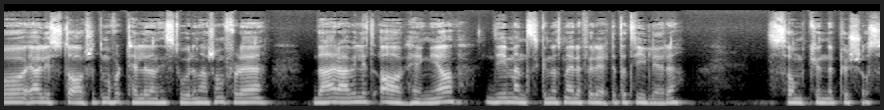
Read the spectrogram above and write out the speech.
Og jeg har lyst til å avslutte med å fortelle den historien her, sånn, for det, der er vi litt avhengig av de menneskene som jeg refererte til tidligere, som kunne pushe oss.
